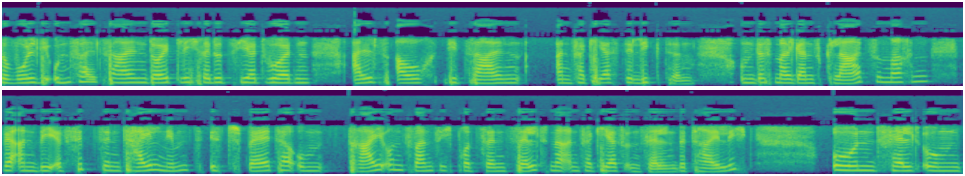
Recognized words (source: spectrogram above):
sowohl die Unfallzahlen deutlich reduziert wurden, als auch die Zahlen an Verkehrsdelikten. Um das mal ganz klar zu machen, wer an BF 17 teilnimmt, ist später um 23 Prozent seltener an Verkehrsunfällen beteiligt und fällt um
